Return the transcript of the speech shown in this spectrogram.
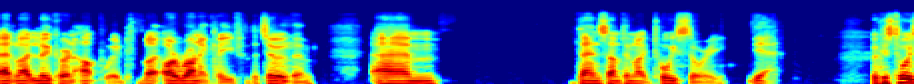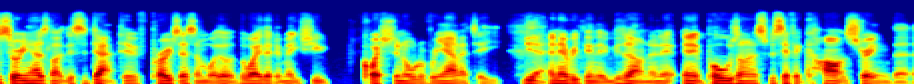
uh, like Luca and Upward, like ironically for the two of Mm. them, um, than something like Toy Story. yeah, Because Toy Story has like this adaptive process and the way that it makes you question all of reality yeah, and everything that you've done, and it and it pulls on a specific heartstring that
